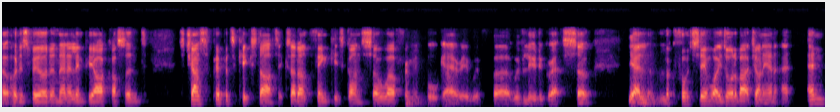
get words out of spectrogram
at Huddersfield and then Olympiacos, and it's a chance for Pipa to kickstart it because I don't think it's gone so well for him in Bulgaria with uh, with Ludogorets. So yeah, look forward to seeing what he's all about, Johnny, and and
